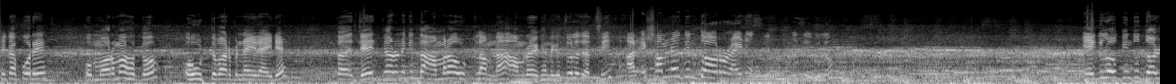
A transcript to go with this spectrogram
সেটা পরে ও মর্মা হতো ও উঠতে পারবে না এই রাইডে তো যে কারণে কিন্তু আমরাও উঠলাম না আমরা এখান থেকে চলে যাচ্ছি। আর এর সামনেও কিন্তু আরও রাইড আছে এই যে এগুলো। এগুলোও কিন্তু দশ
